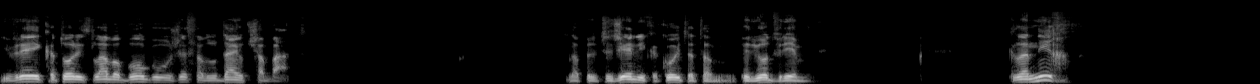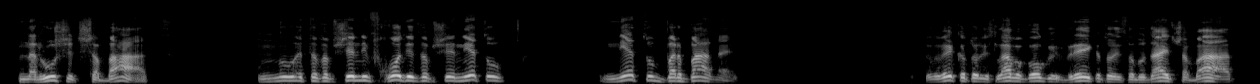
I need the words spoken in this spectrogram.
Евреи, которые, слава Богу, уже соблюдают шаббат на протяжении какой-то там период времени. Для них нарушить шаббат ну, это вообще не входит, вообще нету, нету борьба на это. Человек, который, слава Богу, еврей, который соблюдает шаббат,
